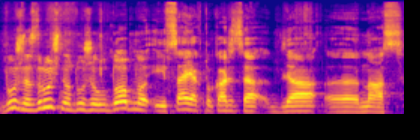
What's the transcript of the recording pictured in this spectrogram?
Дуже зручно, дуже удобно і все, як то кажеться, для е, нас.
